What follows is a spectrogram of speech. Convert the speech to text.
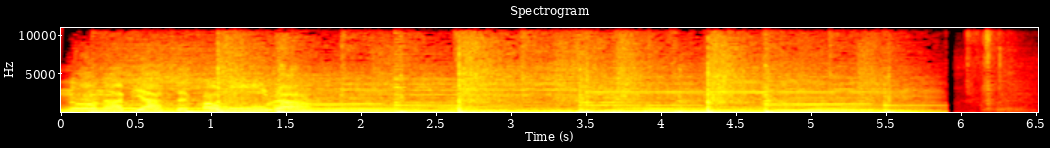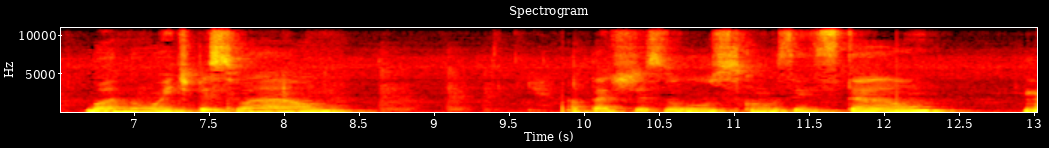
Non abbiate paura. Boa noite, pessoal. A paz de Jesus, como vocês estão?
